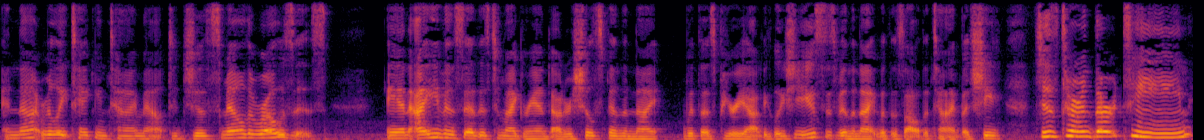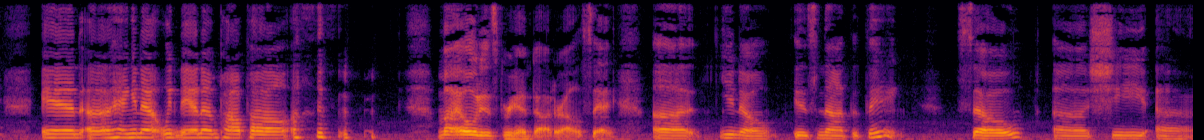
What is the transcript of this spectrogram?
and not really taking time out to just smell the roses. And I even said this to my granddaughter. She'll spend the night with us periodically. She used to spend the night with us all the time, but she just turned 13 and uh, hanging out with Nana and Papa. my oldest granddaughter, I'll say, uh, you know, is not the thing. So uh, she, uh,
